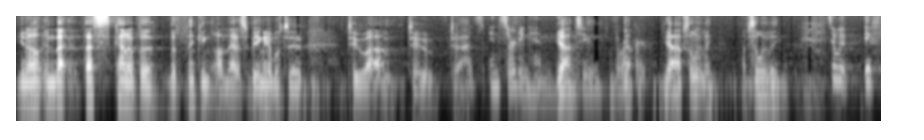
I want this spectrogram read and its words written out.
you know, and that that's kind of the the thinking on that is being able to to um, to to ha- It's inserting him Yeah. into the record. yeah, yeah absolutely, absolutely. So if, if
